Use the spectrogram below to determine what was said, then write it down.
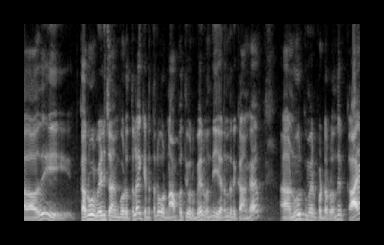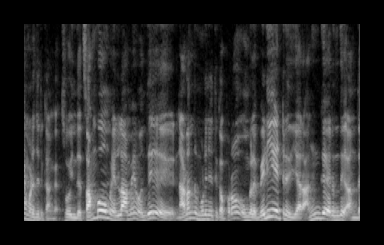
அதாவது கரூர் வேலுச்சாமிபுரத்தில் கிட்டத்தட்ட ஒரு நாற்பத்தி ஒரு பேர் வந்து இறந்திருக்காங்க. நூறுக்கு நூறுக்கும் மேற்பட்டவர் வந்து காயமடைஞ்சிருக்காங்க. ஸோ இந்த சம்பவம் எல்லாமே வந்து நடந்து முடிஞ்சதுக்கப்புறம் உங்களை வெளியேற்றியது யார்? அங்கே இருந்து அந்த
